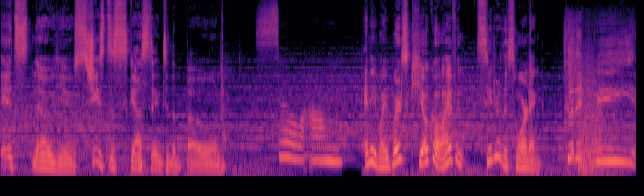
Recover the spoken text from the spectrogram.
It's no use. She's disgusting to the bone. So, um, Anyway, where's Kyoko? I haven't seen her this morning. Could it be?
